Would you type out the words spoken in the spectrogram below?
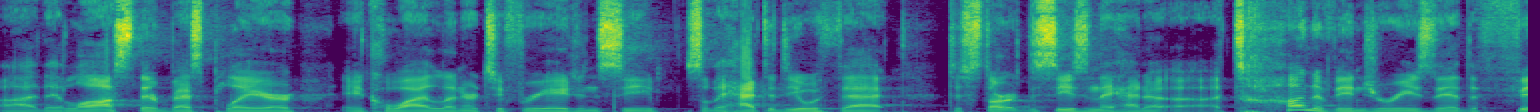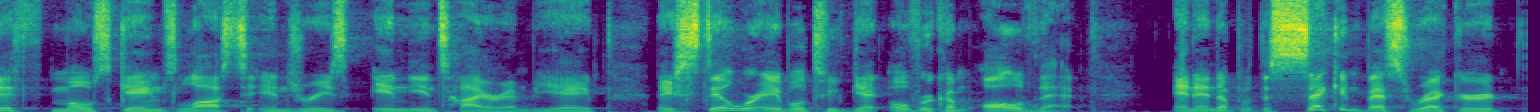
Uh, they lost their best player in Kawhi Leonard to free agency, so they had to deal with that. To start the season, they had a, a ton of injuries. They had the fifth most games lost to injuries in the entire NBA. They still were able to get overcome all of that and end up with the second best record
